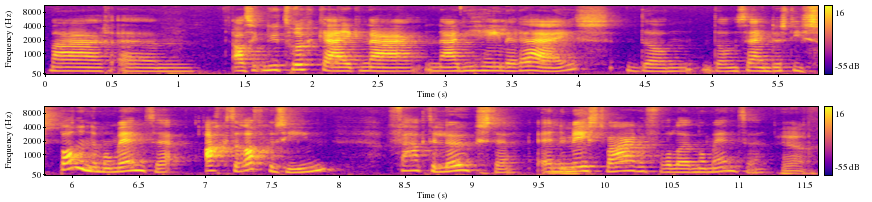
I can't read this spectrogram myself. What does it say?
Maar ehm, als ik nu terugkijk naar, naar die hele reis, dan, dan zijn dus die spannende momenten achteraf gezien vaak de leukste en de meest waardevolle momenten. ja.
